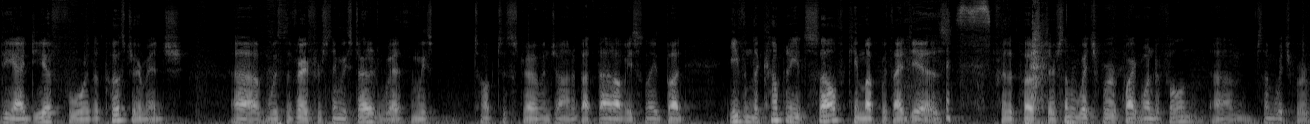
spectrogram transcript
the idea for the poster image uh, was the very first thing we started with, and we talked to Stro and John about that, obviously. But even the company itself came up with ideas for the poster, some of which were quite wonderful, um, some of which were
